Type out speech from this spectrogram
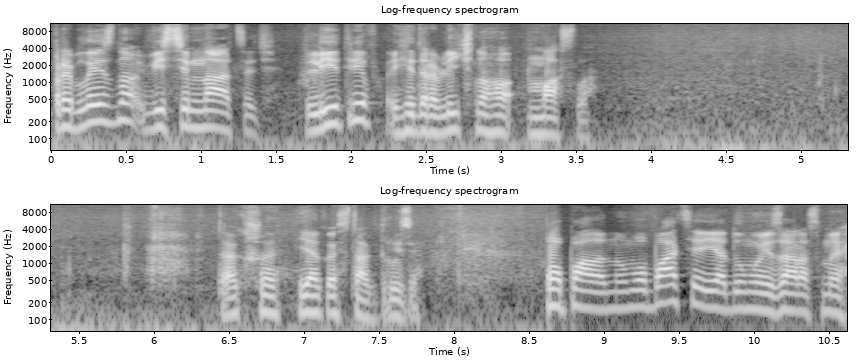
приблизно 18 літрів гідравлічного масла. Так що, якось так, друзі. По паливному баці, я думаю, зараз ми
